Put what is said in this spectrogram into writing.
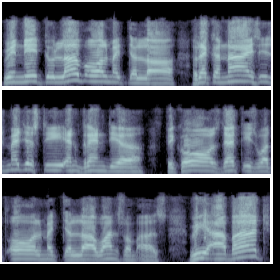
We need to love Almighty Allah, recognize His majesty and grandeur, because that is what Almighty Allah wants from us. We are but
